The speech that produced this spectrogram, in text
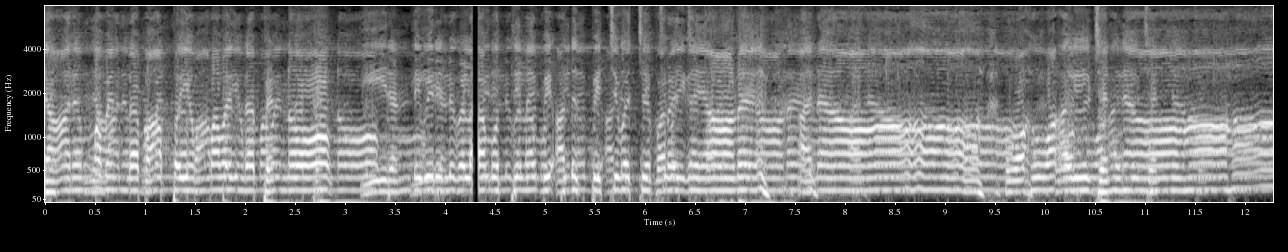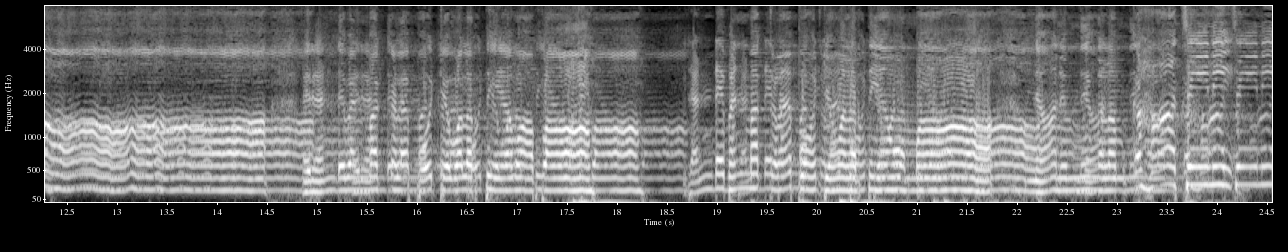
ഞാനും അവന്റെ പാപ്പയും അവന്റെ പെണ്ണോ ഈ രണ്ട് വിരലുകളെ മുത്തുനബി അടുപ്പിച്ചു വെച്ച് പറയുകയാണ് അനാ ജന്നാ രണ്ട് പെൺമക്കളെ പോറ്റ് വളർത്തിയ വാപ്പാ രണ്ട് പെൺമക്കളെ പോറ്റ് വളർത്തിയ ഉമ്മ ഞാനും നിങ്ങളും കഹാചൈനി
